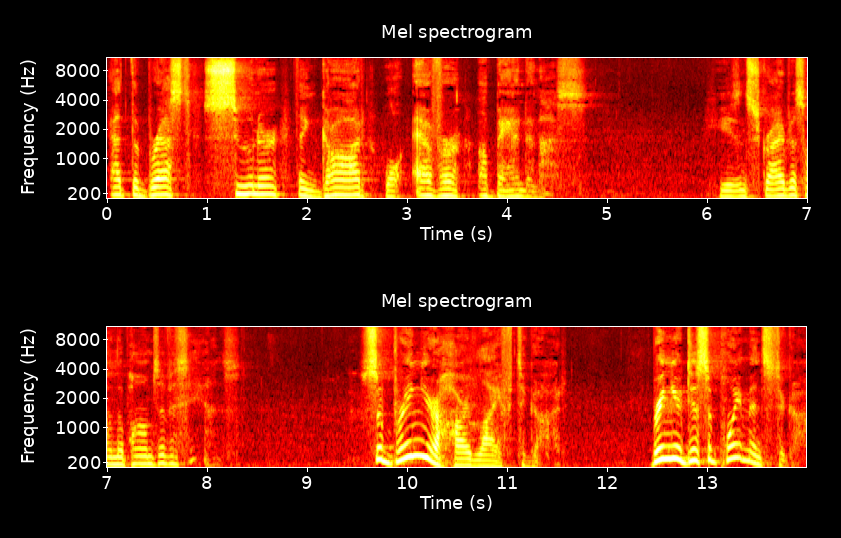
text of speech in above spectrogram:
at the breast sooner than God will ever abandon us. He has inscribed us on the palms of His hands. So bring your hard life to God, bring your disappointments to God.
